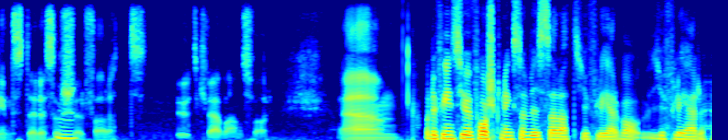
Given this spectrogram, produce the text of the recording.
finns det resurser Mm. för att utkräva ansvar? Ehm, Och det finns ju forskning som visar att ju fler, ju fler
